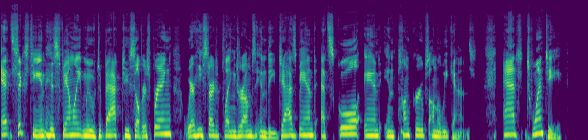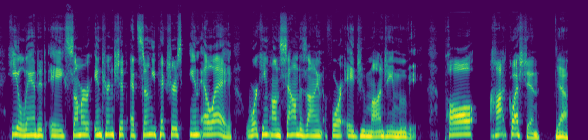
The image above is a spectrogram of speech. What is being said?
At 16, his family moved back to Silver Spring, where he started playing drums in the jazz band at school and in punk groups on the weekends. At 20, he landed a summer internship at Sony Pictures in LA, working on sound design for a Jumanji movie. Paul, hot question. Yeah.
